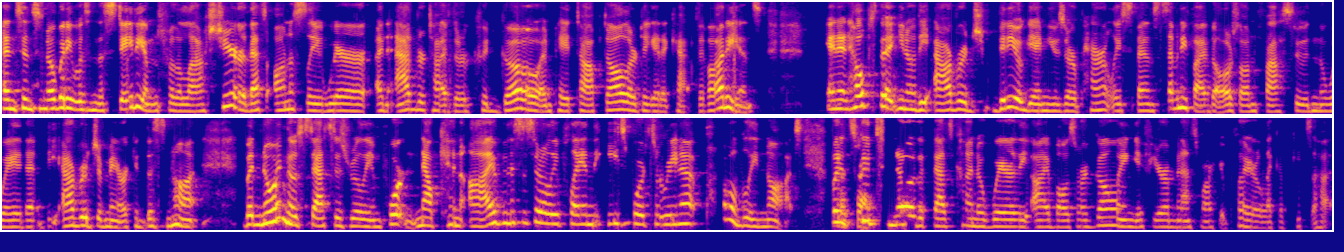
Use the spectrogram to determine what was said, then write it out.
And since nobody was in the stadiums for the last year, that's honestly where an advertiser could go and pay top dollar to get a captive audience and it helps that you know the average video game user apparently spends $75 on fast food in the way that the average american does not but knowing those stats is really important now can i necessarily play in the esports arena probably not but that's it's right. good to know that that's kind of where the eyeballs are going if you're a mass market player like a pizza hut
